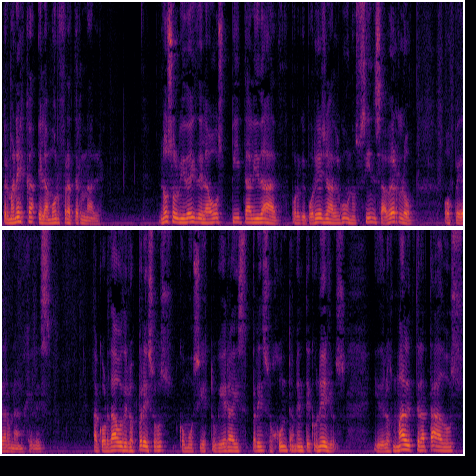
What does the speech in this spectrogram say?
permanezca el amor fraternal. No os olvidéis de la hospitalidad, porque por ella algunos, sin saberlo, hospedaron ángeles. Acordaos de los presos como si estuvierais presos juntamente con ellos y de los maltratados,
